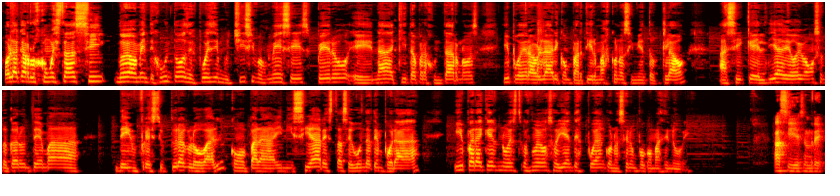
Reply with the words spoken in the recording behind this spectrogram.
Hola Carlos, ¿cómo estás? Sí, nuevamente juntos después de muchísimos meses, pero eh, nada quita para juntarnos y poder hablar y compartir más conocimiento cloud. Así que el día de hoy vamos a tocar un tema de infraestructura global como para iniciar esta segunda temporada y para que nuestros nuevos oyentes puedan conocer un poco más de nube. Así es, André.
